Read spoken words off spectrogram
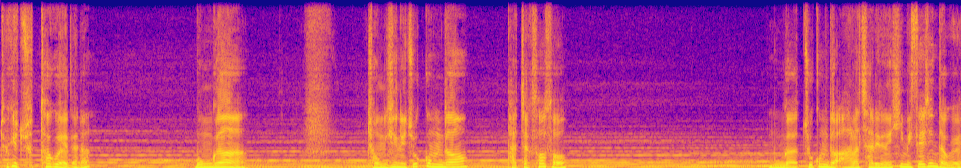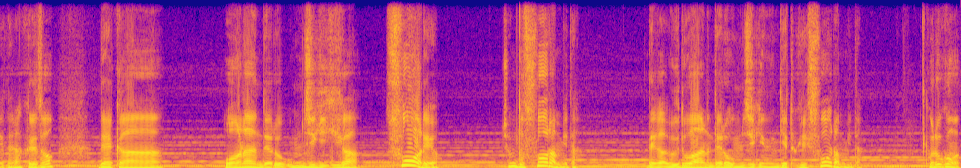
되게 좋다고 해야 되나? 뭔가 정신이 조금 더 바짝 서서 뭔가 조금 더 알아차리는 힘이 세진다고 해야 되나? 그래서 내가 원하는 대로 움직이기가 수월해요. 좀 더 수월합니다. 내가 의도하는 대로 움직이는 게 되게 수월합니다. 그리고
